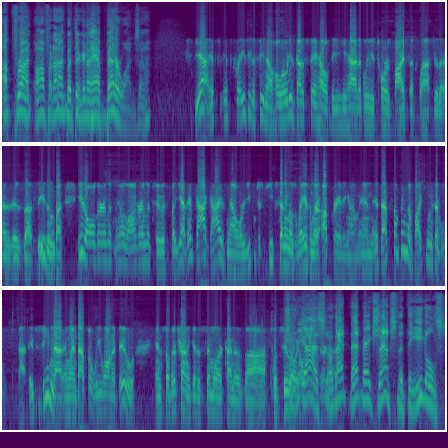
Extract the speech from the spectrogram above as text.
up front, off and on, but they're going to have better ones, huh? yeah, it's it's crazy to see. Now, Haloti's got to stay healthy. He had, I believe, he tore his biceps last year that ended his uh, season, but he's older and you know longer in the tooth. But yeah, they've got guys now where you can just keep sending those waves, and they're upgrading them, and it, that's something the Vikings have. At. They've seen that and went, that's what we want to do. And so they're trying to get a similar kind of uh, platoon. So yeah, so guys. that that makes sense that the Eagles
